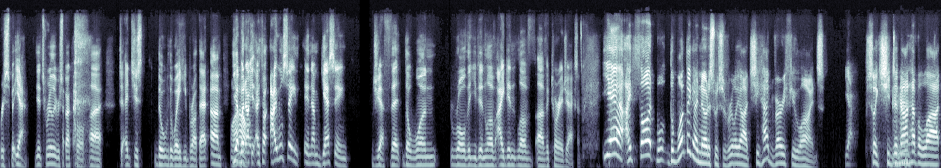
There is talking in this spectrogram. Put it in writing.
respect. Yeah, it's really respectful. Uh, to, I just the the way he brought that. Um, yeah, but I, I thought I will say, and I'm guessing, Jeff, that the one role that you didn't love, I didn't love uh, Victoria Jackson. Yeah, I thought. Well, the one thing I noticed, which is really odd, she had very few lines. Yeah. It's like she did not have a lot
